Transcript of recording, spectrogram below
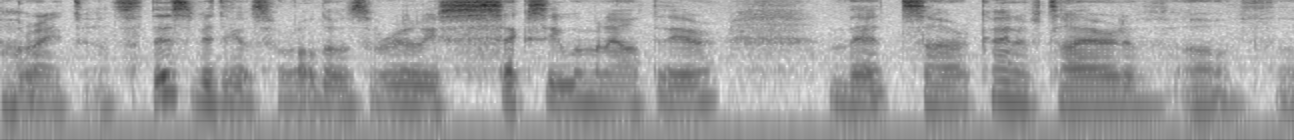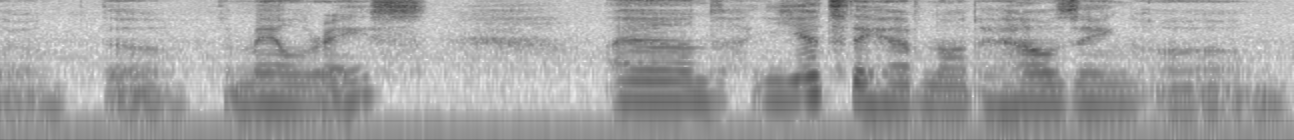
Alright, so this video is for all those really sexy women out there that are kind of tired of, of the, the, the male race and yet they have not a housing, um,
